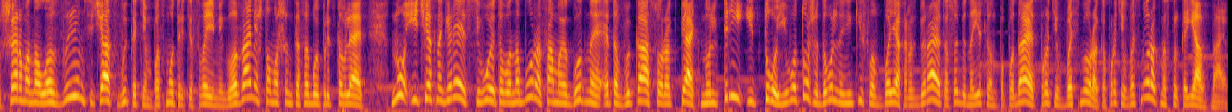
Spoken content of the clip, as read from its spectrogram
Шермана Лозы, сейчас выкатим, посмотрите своими глазами, что машинка собой представляет. Ну и, честно говоря, из всего этого набора самое годное это ВК-4503, и то его тоже довольно не кисло в боях разбирают, особенно если он попадает против восьмерок. А против восьмерок, насколько я знаю,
